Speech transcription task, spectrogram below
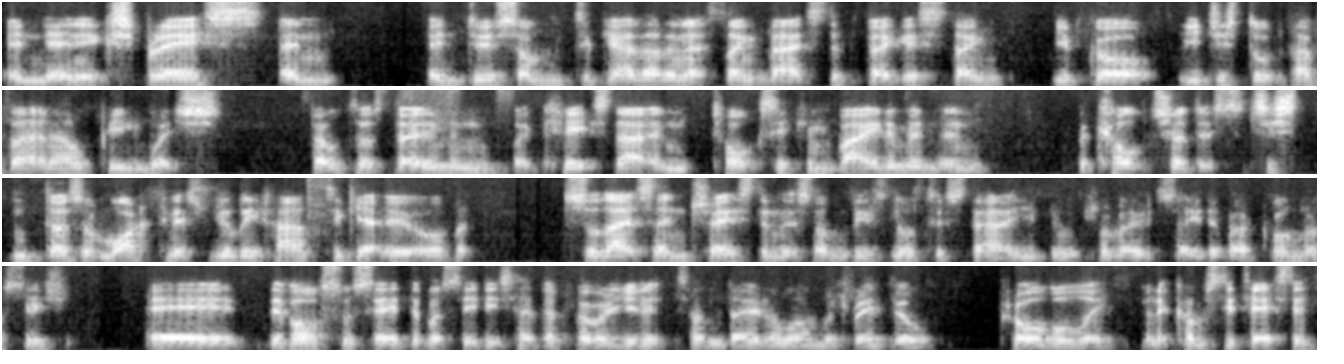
and, and express and and do something together. And I think that's the biggest thing. You've got you just don't have that in Alpine, which filters down and like creates that in toxic environment and the culture that just doesn't work and it's really hard to get out of it. So that's interesting that somebody's noticed that even from outside of our conversation. Uh, they've also said that Mercedes had their power unit turned down along with Red Bull. Probably when it comes to testing,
